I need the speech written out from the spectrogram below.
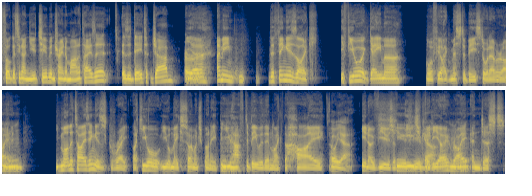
focusing on YouTube and trying to monetize it as a day t- job? yeah. I mean, the thing is, like, if you're a gamer or if you're like Mr. Beast or whatever, right? Mhm. And monetizing is great. Like, you'll, you'll make so much money, but you Mhm. have to be within like the high, Oh yeah. you know, views of each view video, right? Mhm. And just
